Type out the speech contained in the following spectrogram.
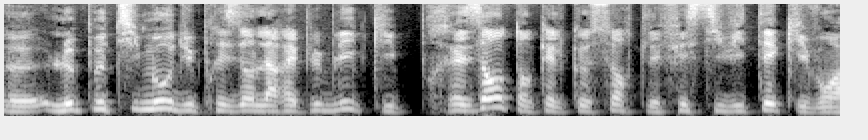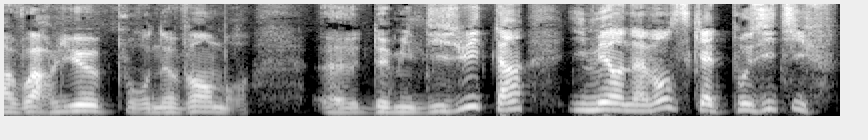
euh, le petit mot du président de la République qui présente en quelque sorte les festivités qui vont avoir lieu pour novembre euh, 2018, hein, il met en avant ce qu'il y a de positif.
